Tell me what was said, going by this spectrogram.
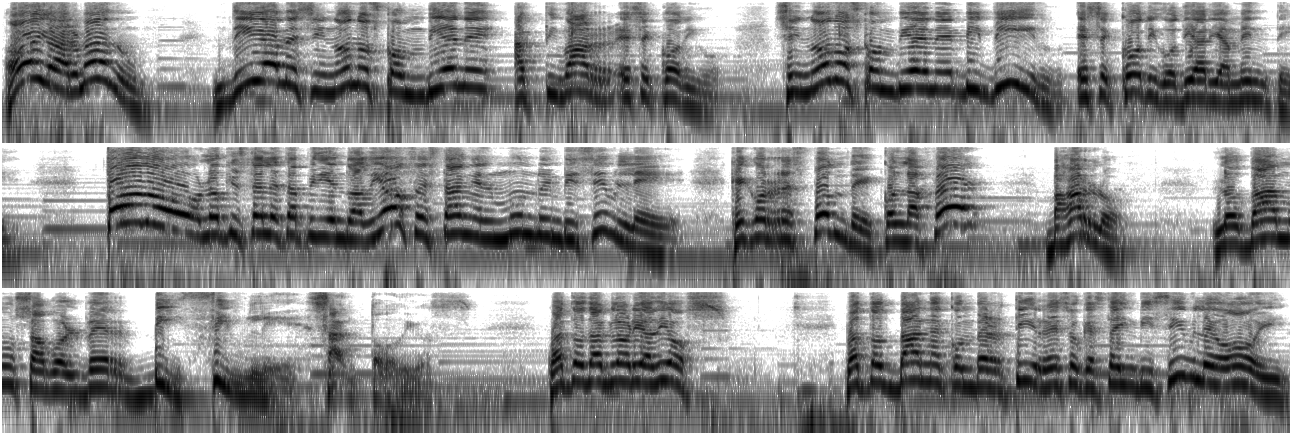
Oiga, hermano, dígame si no nos conviene activar ese código. Si no nos conviene vivir ese código diariamente. Todo lo que usted le está pidiendo a Dios está en el mundo invisible, que corresponde con la fe bajarlo. Lo vamos a volver visible, Santo Dios. ¿Cuántos dan gloria a Dios? ¿Cuántos van a convertir eso que está invisible hoy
